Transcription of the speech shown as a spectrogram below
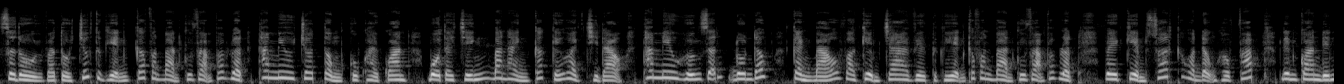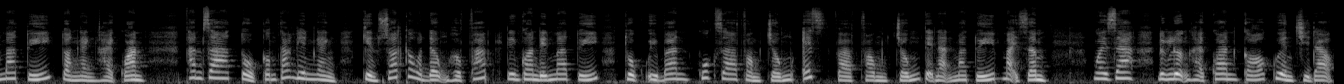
sửa đổi và tổ chức thực hiện các văn bản quy phạm pháp luật, tham mưu cho Tổng cục Hải quan, Bộ Tài chính ban hành các kế hoạch chỉ đạo, tham mưu hướng dẫn, đôn đốc, cảnh báo và kiểm tra việc thực hiện các văn bản quy phạm pháp luật về kiểm soát các hoạt động hợp pháp liên quan đến ma túy toàn ngành hải quan, tham gia tổ công tác liên ngành kiểm soát các hoạt động hợp pháp liên quan đến ma túy thuộc Ủy ban Quốc gia phòng chống AIDS và phòng chống tệ nạn ma túy mại dâm. Ngoài ra, lực lượng hải quan có quyền chỉ đạo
